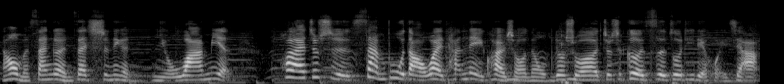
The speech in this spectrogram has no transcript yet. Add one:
然后我们三个人在吃那个牛蛙面。后来就是散步到外滩那一块的时候呢，我们就说就是各自坐地铁回家。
